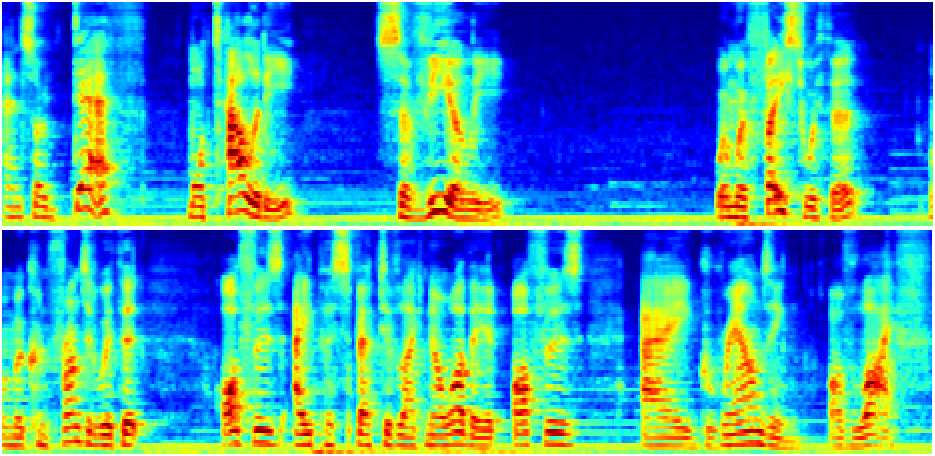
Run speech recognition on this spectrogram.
And so death, mortality, severely, when we're faced with it, when we're confronted with it, offers a perspective like no other. It offers a grounding of life,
